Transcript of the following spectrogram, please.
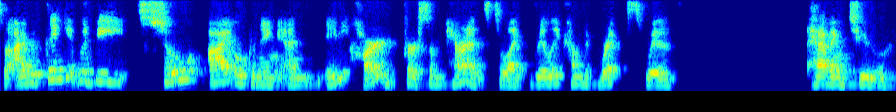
So I would think it would be so eye opening and maybe hard for some parents to like really come to grips with having to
